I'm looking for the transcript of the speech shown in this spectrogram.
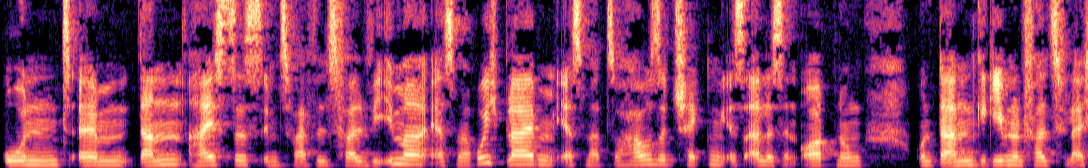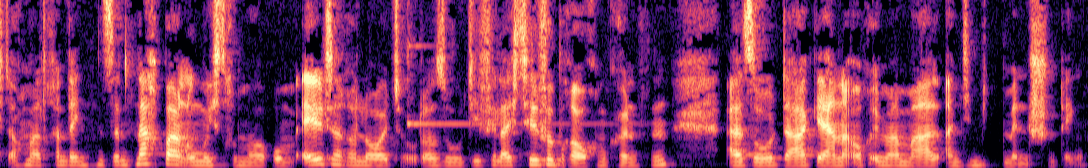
Und ähm, dann heißt es im Zweifelsfall wie immer erstmal ruhig bleiben, erstmal zu Hause checken, ist alles in Ordnung und dann gegebenenfalls vielleicht auch mal dran denken, sind Nachbarn um mich drumherum, ältere Leute oder so, die vielleicht Hilfe brauchen könnten. Also da gerne auch immer mal an die Mitmenschen denken.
